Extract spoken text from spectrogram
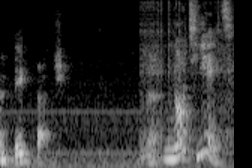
a deathtouch? No. Not yet.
